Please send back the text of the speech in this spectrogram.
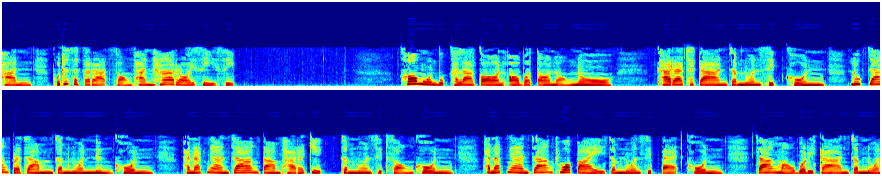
พันธ์ พุทธศักราช 2540 ข้อมูลบุคลากรอบตหนองโน ข้าราชการจำนวน10คน ลูกจ้างประจำจำนวน1คน พนักงานจ้างตามภารกิจจำนวน 12 คน พนักงานจ้างทั่วไปจำนวน 18 คน จ้างเหมาบริการจำนวน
